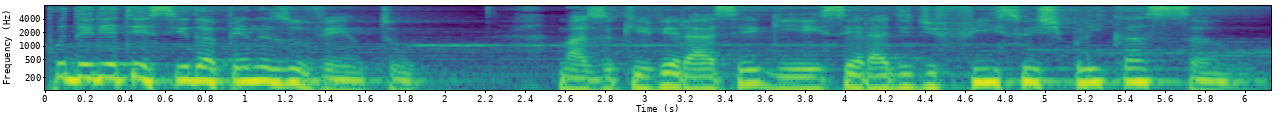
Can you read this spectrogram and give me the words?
Poderia ter sido apenas o vento, mas o que virá a seguir será de difícil explicação.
